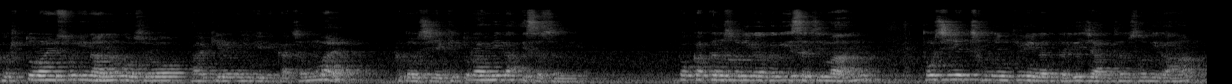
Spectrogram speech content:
그 귀뚜라미 소리 나는 곳으로 발길을 옮기니까 정말 그 도시에 귀뚜라미가 있었습니다. 똑같은 소리가 거기 있었지만 도시의 청년 귀에는 들리지 않던 소리가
